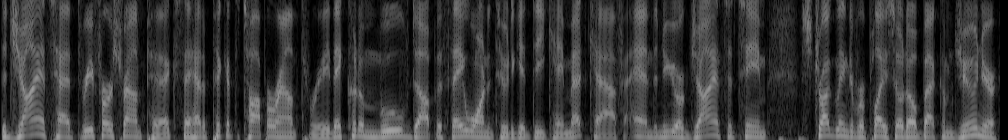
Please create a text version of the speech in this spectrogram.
The Giants had three first round picks. They had a pick at the top of round three. They could have moved up if they wanted to to get DK Metcalf. And the New York Giants, a team struggling to replace Odell Beckham Jr.,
